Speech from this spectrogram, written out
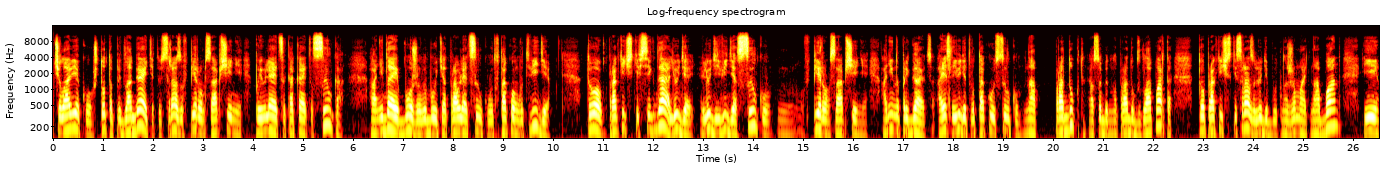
человеку что-то предлагаете, то есть сразу в первом сообщении появляется какая-то ссылка – а не дай Боже вы будете отправлять ссылку вот в таком вот виде, то практически всегда люди, люди видя ссылку в первом сообщении, они напрягаются. А если видят вот такую ссылку на продукт, особенно на продукт с Глопарта, то практически сразу люди будут нажимать на бан, и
